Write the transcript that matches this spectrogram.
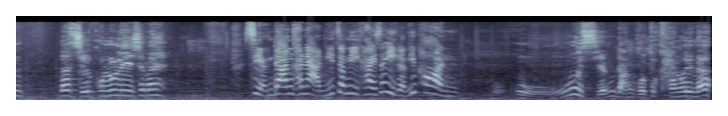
นั่นนั่นเสียงคุณลุลีใช่ไหม เสียงดังขนาดนี้จะมีใครซะอีกอะพี่พร โอ้โห เสียงดังกว่าทุกครั้งเลยนะ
